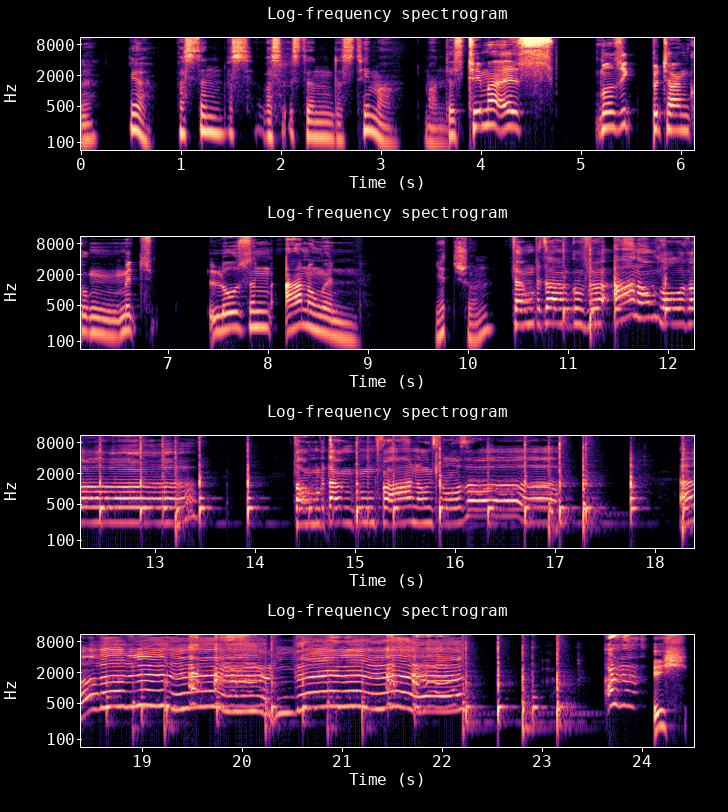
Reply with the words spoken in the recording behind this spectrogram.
ne? Ja, was denn? Was was ist denn das Thema, Mann? Das Thema ist Musikbetankung mit losen Ahnungen. Jetzt schon? Dankbedankung für Ahnungslose. Dankbedankung für Ahnungslose. Ich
